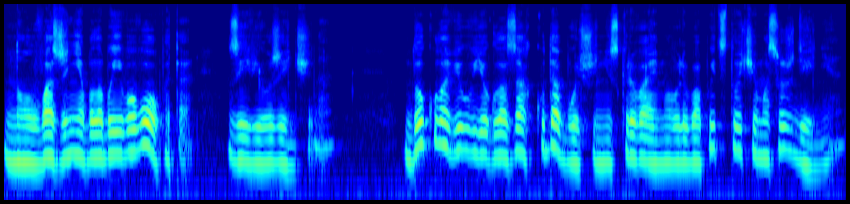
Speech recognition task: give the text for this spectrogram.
«Но у вас же не было боевого опыта», – заявила женщина. Док уловил в ее глазах куда больше нескрываемого любопытства, чем осуждения.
